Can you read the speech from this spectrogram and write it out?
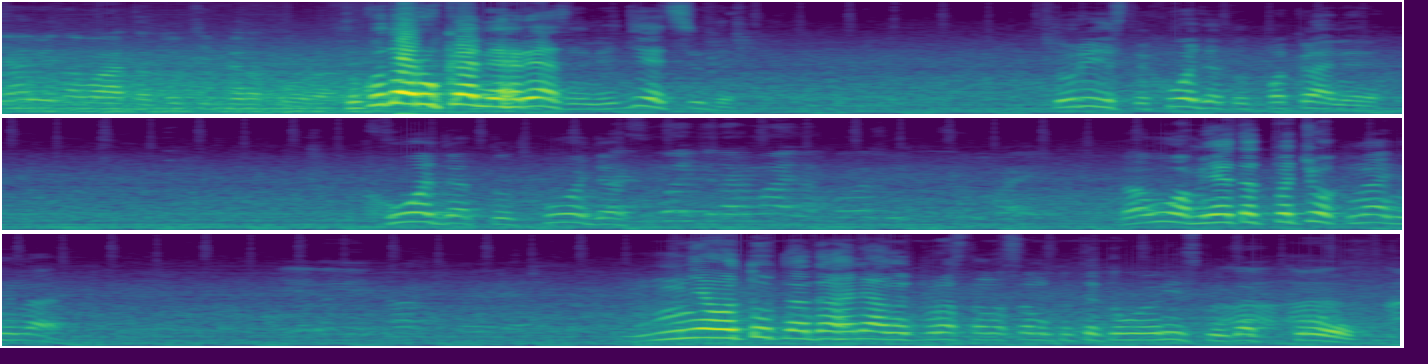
я виноват, а тут температура. Ну куда руками грязными? Иди отсюда. Туристы ходят тут по камере. Ходят тут, ходят. Смойте нормально, положите. Кого? Мне этот потек на, не на. Мне вот тут надо глянуть просто на саму как таковую риску и как кроет. А,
